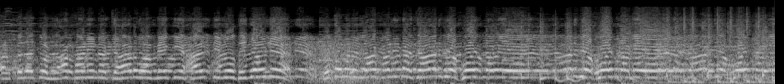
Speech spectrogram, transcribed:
અને કદાચ જો લાખાણીના ઝાડવા મેગી હાલતી નો થઈ જાવ ને તો મને લાખાણી ના ઝાડ બે ખોજ લાગે ઝાડ બે ખોજ લાગે ઝાડ બે ખોજ લાગે.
